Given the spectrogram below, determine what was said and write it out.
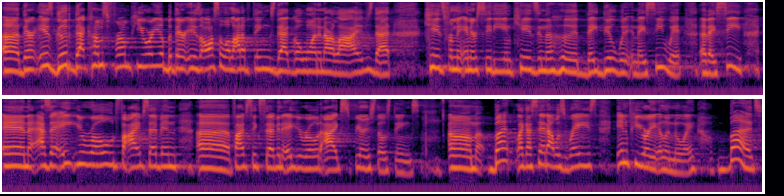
Uh, there is good that comes from Peoria, but there is also a lot of things that go on in our lives that kids from the inner city and kids in the hood they deal with it and they see with uh, they see. And as an eight-year-old, five, seven, uh, five, six, seven, eight-year-old, I experienced those things. Um, but like I said, I was raised in Peoria, Illinois. But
